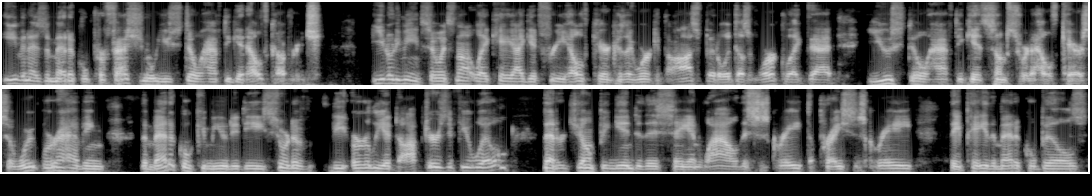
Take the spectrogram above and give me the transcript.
even as a medical professional, you still have to get health coverage. You know what I mean? So it's not like, hey, I get free health care because I work at the hospital. It doesn't work like that. You still have to get some sort of health care. So we're, we're having the medical community sort of the early adopters, if you will, that are jumping into this saying, wow, this is great. The price is great. They pay the medical bills.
